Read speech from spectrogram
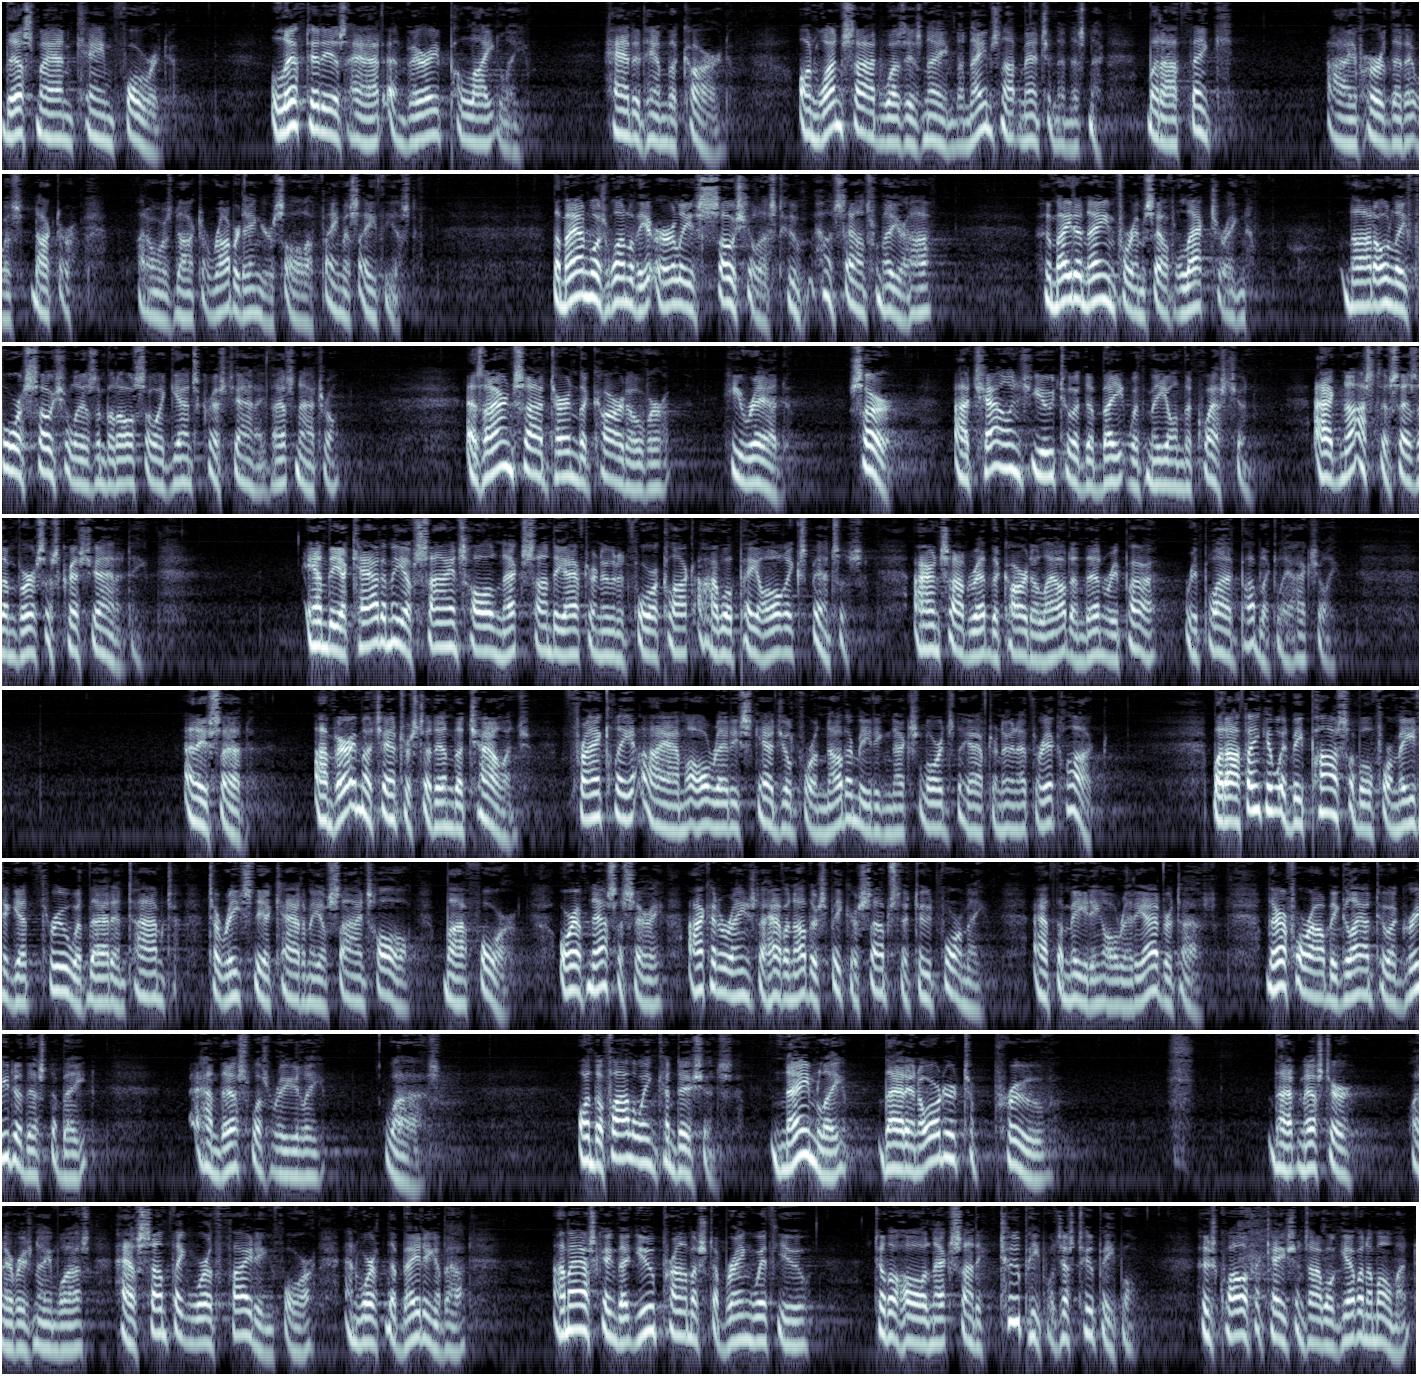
this man came forward, lifted his hat, and very politely handed him the card. On one side was his name. The name's not mentioned in this, but I think I've heard that it was Dr. I don't know, it was Dr. Robert Ingersoll, a famous atheist. The man was one of the early socialists who, sounds familiar, huh? Who made a name for himself lecturing not only for socialism but also against Christianity. That's natural. As Ironside turned the card over, he read, Sir, I challenge you to a debate with me on the question agnosticism versus Christianity. In the Academy of Science Hall next Sunday afternoon at 4 o'clock, I will pay all expenses. Ironside read the card aloud and then reply, replied publicly, actually. And he said, I'm very much interested in the challenge. Frankly, I am already scheduled for another meeting next Lord's Day afternoon at 3 o'clock. But I think it would be possible for me to get through with that in time to, to reach the Academy of Science Hall by four. Or if necessary, I could arrange to have another speaker substitute for me at the meeting already advertised. Therefore, I'll be glad to agree to this debate, and this was really wise. On the following conditions, namely, that in order to prove that Mr whatever his name was, has something worth fighting for and worth debating about, I'm asking that you promise to bring with you to the hall next Sunday two people, just two people, whose qualifications I will give in a moment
